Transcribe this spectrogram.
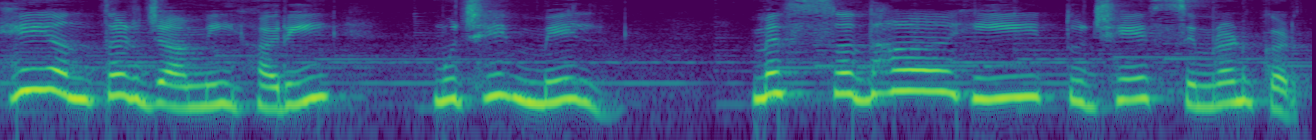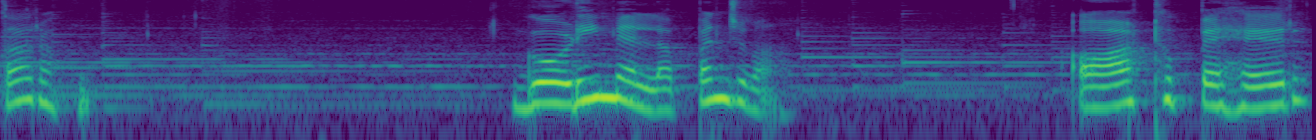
हे अंतर्जामी हरि, मुझे मिल। मैं सदा ही तुझे सिमरण करता रहूँ। गोड़ी मेला पंजवा। आठ पहर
